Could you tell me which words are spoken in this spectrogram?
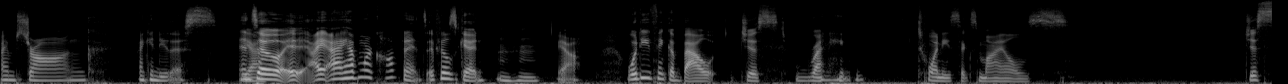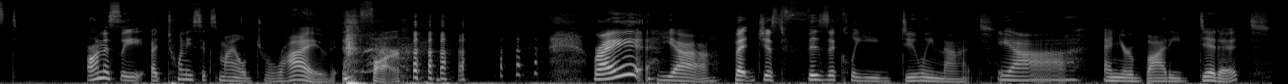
I'm strong, I can do this. And Yeah. so it, I, I have more confidence. It feels good. Mm-hmm. Yeah. What do you think about just running 26 miles? Just honestly, a 26 mile drive is far. Right? yeah. But just physically doing that Yeah. and your body did it.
